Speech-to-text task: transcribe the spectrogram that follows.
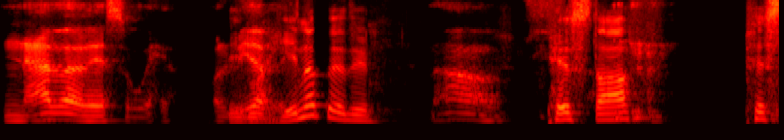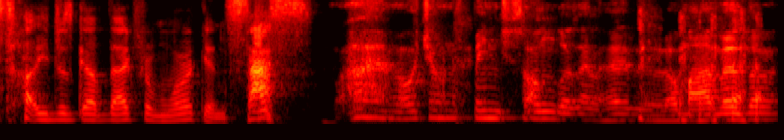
nada de eso, güey. Olvídate. Imagínate, dude. No. Pissed off, pissed off. You just got back from work and sas Ay, me voy a echar unos pinches hongos a la vez. No mames, no.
